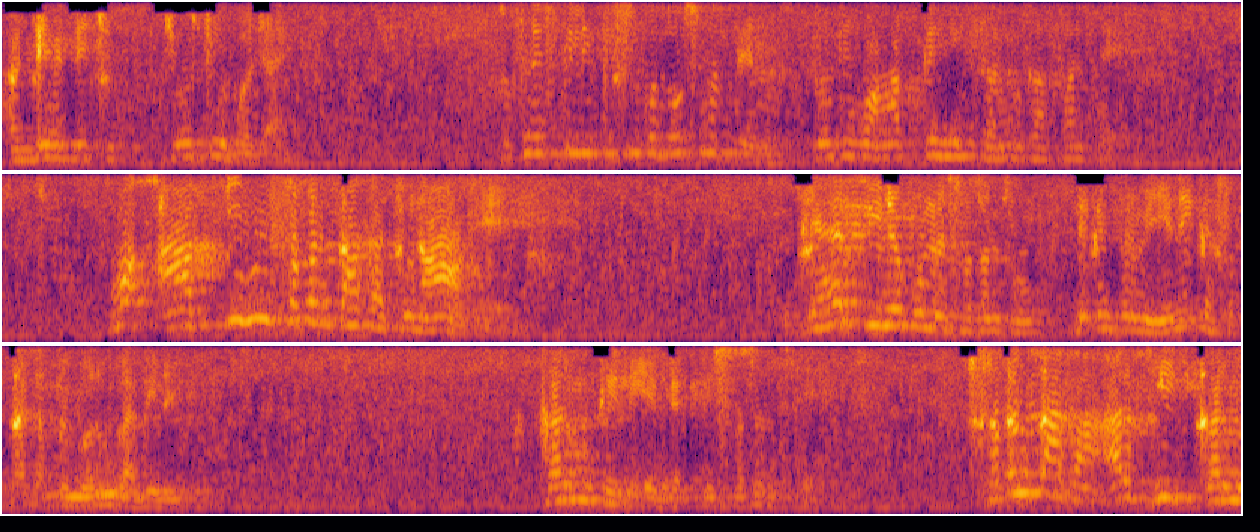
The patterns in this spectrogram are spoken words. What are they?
हड्डी हड्डी चूर चूर हो जाए तो फिर इसके लिए किसी को दोष मत देना क्योंकि वो आपके ही कर्म का फल है वो आपकी ही स्वतंत्रता का चुनाव है जहर पीने को मैं स्वतंत्र हूँ लेकिन फिर मैं ये नहीं कर सकता कि मैं मरूँगा भी नहीं कर्म के लिए व्यक्ति स्वतंत्र है। स्वतंत्रता का अर्थ ही कर्म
